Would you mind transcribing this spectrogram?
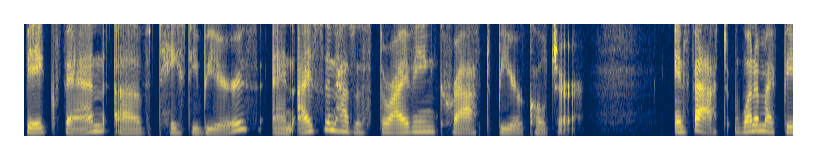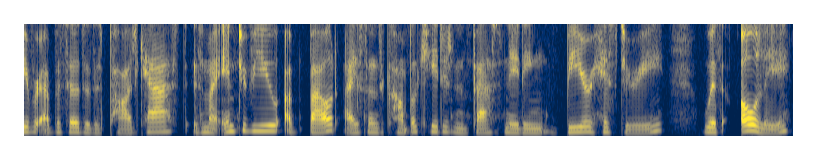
big fan of tasty beers, and Iceland has a thriving craft beer culture. In fact, one of my favorite episodes of this podcast is my interview about Iceland's complicated and fascinating beer history with Oli,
